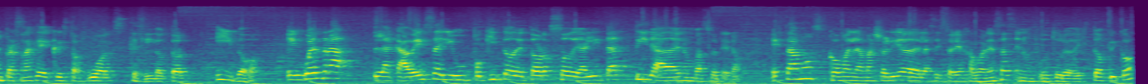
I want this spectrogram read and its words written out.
el personaje de Christoph Waltz, que es el doctor Ido, encuentra la cabeza y un poquito de torso de Alita tirada en un basurero. Estamos, como en la mayoría de las historias japonesas, en un futuro distópico,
